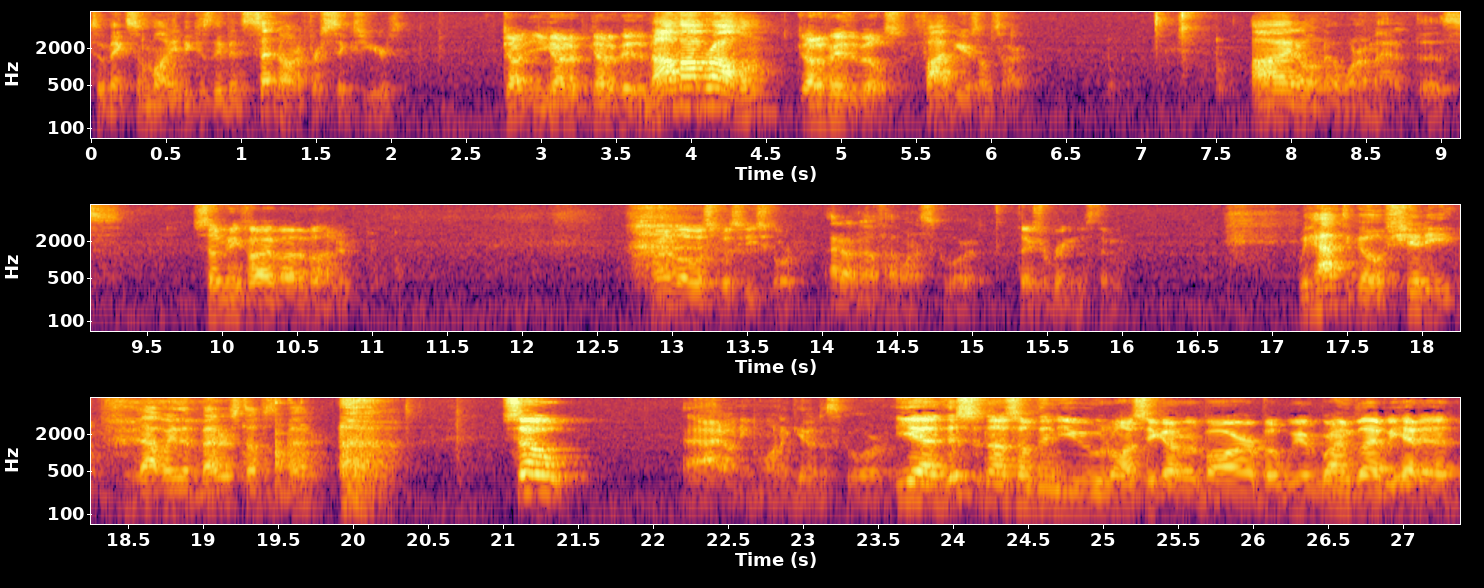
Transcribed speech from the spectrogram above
to make some money because they've been sitting on it for six years. got, you gotta gotta pay the Not my problem. gotta pay the bills. Five years. I'm sorry. I don't know where I'm at at this. Seventy-five out of hundred. My lowest whiskey score. I don't know if I want to score it. Thanks for bringing this to me. We have to go shitty. That way, the better stuff is better. So I don't even want to give it a score. Yeah, this is not something you would want to seek out at a bar, but we're, I'm glad we had a,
